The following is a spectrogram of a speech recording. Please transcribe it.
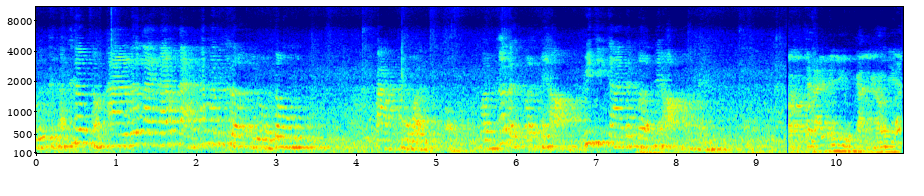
หรือเครื่องสำอางหรืออะไรแล้วแต่ถ้ามันเกิดอยู่ตรงปากขวดมันก็เลยเปิดไม่ออก วิธีการจะเปิดไม่ออกตรงมันจะได้ไม่ยืมกันเขาเนี่ย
